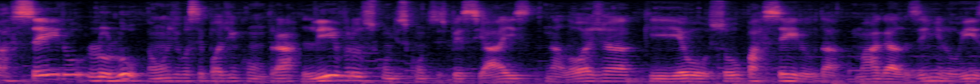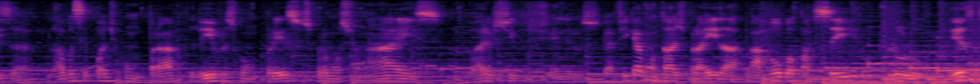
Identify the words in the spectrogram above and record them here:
parceiro Lulu, onde você pode encontrar livros com descontos especiais na loja que eu sou parceiro da Magazine Luiza. Lá você pode comprar livros com preços promocionais, vários tipos de gêneros. Fique à vontade para ir lá, arroba parceiro Lulu, beleza?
